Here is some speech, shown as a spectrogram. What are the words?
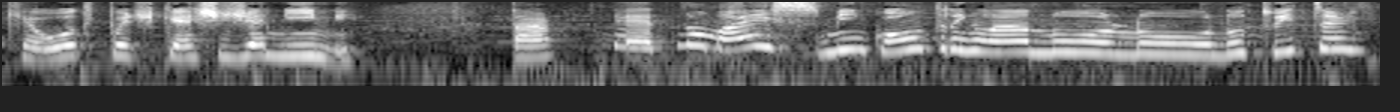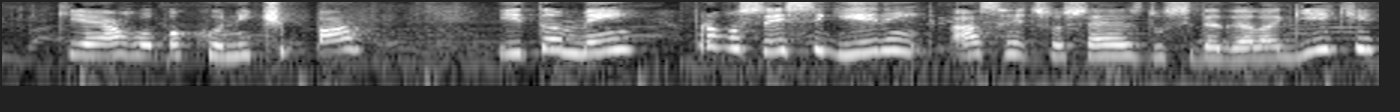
que é outro podcast de anime, tá? É, no mais, me encontrem lá no, no, no Twitter, que é arroba e também para vocês seguirem as redes sociais do Cidadela Geek,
